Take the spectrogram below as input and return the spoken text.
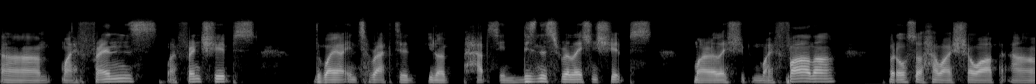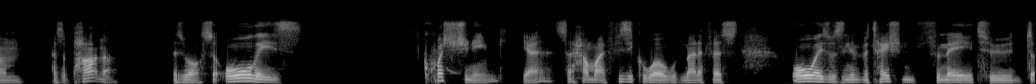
um, my friends, my friendships, the way I interacted, you know, perhaps in business relationships, my relationship with my father, but also how I show up um, as a partner as well. So all these questioning, yeah, so how my physical world would manifest always was an invitation for me to d-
